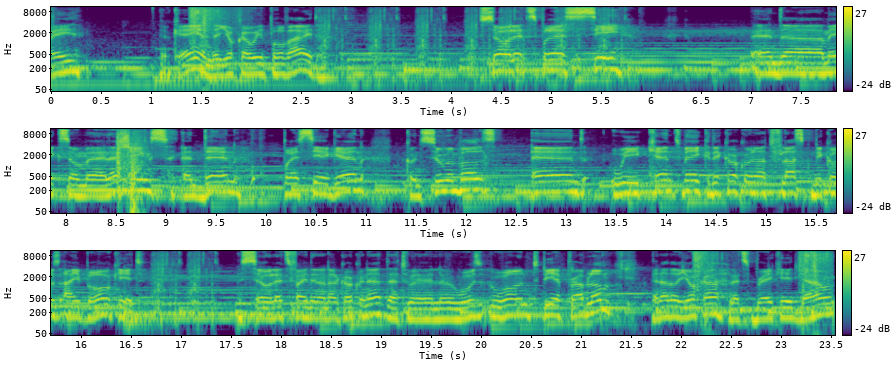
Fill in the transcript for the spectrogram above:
way. Okay, and the yoka will provide. So let's press C and uh, make some uh, lashings, and then press C again, consumables, and we can't make the coconut flask because I broke it. So let's find another coconut that will, uh, won't be a problem. Another yoka, let's break it down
